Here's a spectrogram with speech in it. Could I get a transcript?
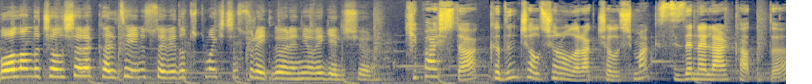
Bu alanda çalışarak kaliteyi en üst seviyede tutmak için sürekli öğreniyor ve gelişiyorum. Kipaş'ta kadın çalışan olarak çalışmak size neler kattı?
